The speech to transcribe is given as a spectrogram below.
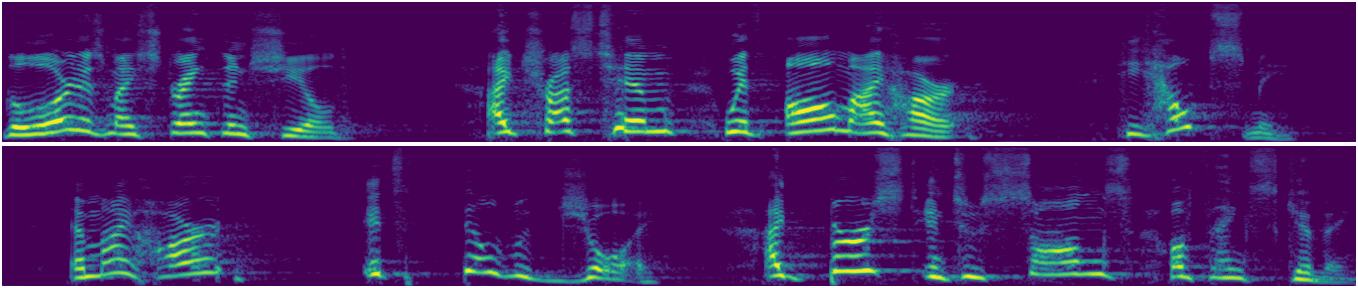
The Lord is my strength and shield. I trust him with all my heart. He helps me. And my heart it's filled with joy. I burst into songs of thanksgiving.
